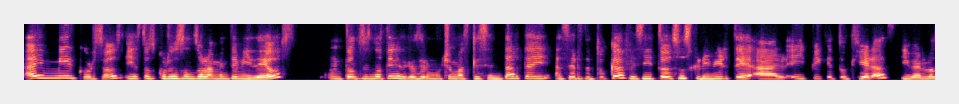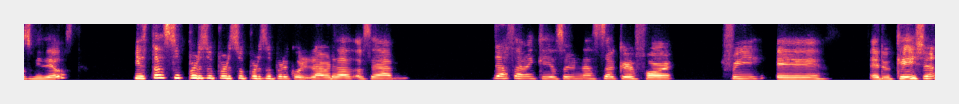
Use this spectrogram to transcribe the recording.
Hay mil cursos y estos cursos son solamente videos, entonces no tienes que hacer mucho más que sentarte ahí, hacerte tu cafecito, suscribirte al AP que tú quieras y ver los videos. Y está súper, súper, súper, súper cool, la verdad. O sea, ya saben que yo soy una sucker for free eh, education,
